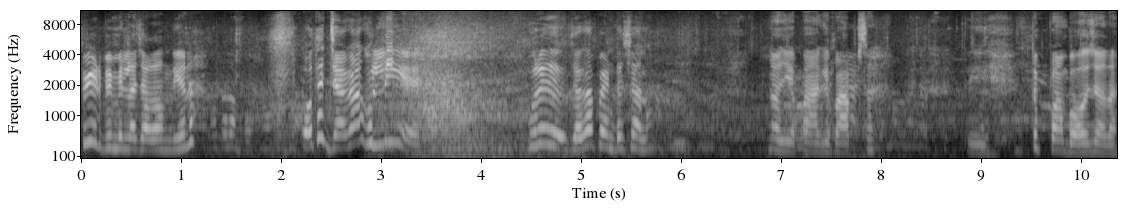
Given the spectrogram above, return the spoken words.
ਭੀੜ ਵੀ ਮਿਲਣਾ ਜ਼ਿਆਦਾ ਹੁੰਦੀ ਹੈ ਨਾ ਉੱਥੇ ਜਗ੍ਹਾ ਖੁੱਲੀ ਹੈ ਪੂਰੇ ਜਗ੍ਹਾ ਪਿੰਡ 'ਚ ਆ ਨਾ। ਲਓ ਜੀ, ਆਪਾਂ ਆ ਗਏ ਵਾਪਸ। ਤੇ ਧੁੱਪਾਂ ਬਹੁਤ ਜ਼ਿਆਦਾ।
